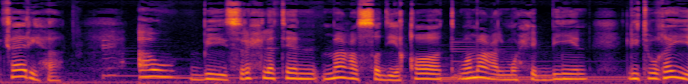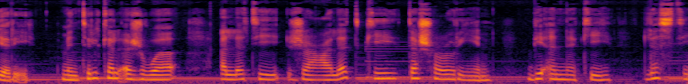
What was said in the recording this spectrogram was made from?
فارهة أو برحله مع الصديقات ومع المحبين لتغيري من تلك الأجواء التي جعلتك تشعرين بأنك لست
